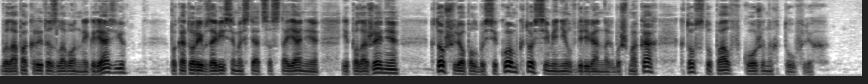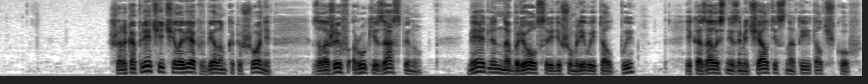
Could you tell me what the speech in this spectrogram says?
была покрыта зловонной грязью, по которой в зависимости от состояния и положения — кто шлепал босиком, кто семенил в деревянных башмаках, кто ступал в кожаных туфлях. Широкоплечий человек в белом капюшоне, заложив руки за спину, медленно брел среди шумливой толпы и, казалось, не замечал тесноты и толчков.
